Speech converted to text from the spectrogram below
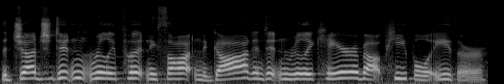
The judge didn't really put any thought into God and didn't really care about people either.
